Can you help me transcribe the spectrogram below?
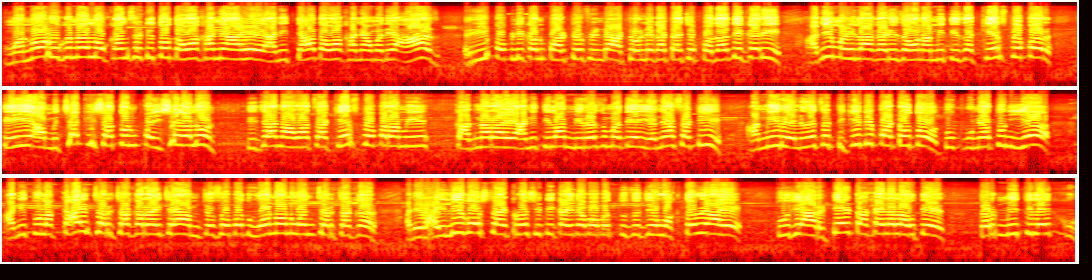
मनोरुग्ण लोकांसाठी तो दवाखाने आहे आणि त्या दवाखान्यामध्ये आज Republican party of India Athawale गटाचे पदाधिकारी आणि महिला आघाडी जाऊन आम्ही तिचा केस पेपर तेही आमच्या खिशातून पैसे घालून तिच्या नावाचा केस पेपर आम्ही काढणार आहे आणि तिला मिरजमध्ये येण्यासाठी आम्ही रेल्वेचं तिकीटही पाठवतो. तू पुण्यातून ये आणि तुला काय चर्चा करायची आहे आमच्यासोबत? वन ऑन वन चर्चा कर. आणि राहिली गोष्ट अॅट्रॉसिटी कायद्याबाबत तुझं जे वक्तव्य आहे तू जे आर टी आय टाकायला लावतेस तर मी तिला एक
